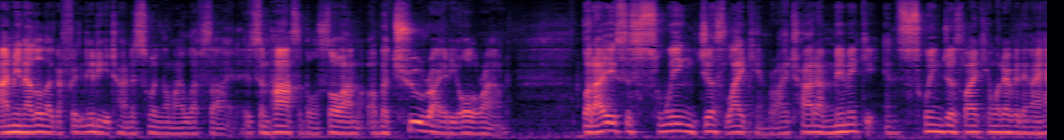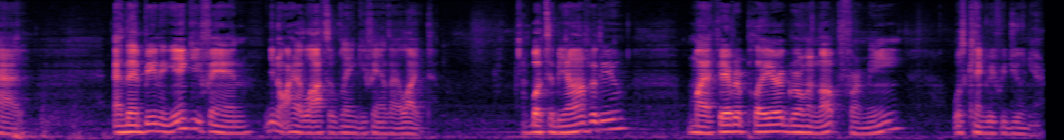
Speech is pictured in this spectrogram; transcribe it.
I mean, I look like a freaking idiot trying to swing on my left side. It's impossible. So I'm, I'm a true righty all around. But I used to swing just like him, bro. I try to mimic it and swing just like him with everything I had. And then being a Yankee fan, you know, I had lots of Yankee fans I liked. But to be honest with you, my favorite player growing up for me was Ken Griffey Jr.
